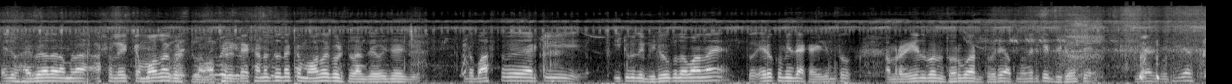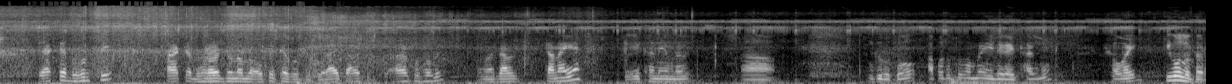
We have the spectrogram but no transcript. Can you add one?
এই যে- ভাই ব্রাদার আমরা আসলে একটা মজা করছিলাম। আপনাদের দেখানোর জন্য একটা মজা করছিলাম যে ওই যে কিন্তু বাস্তবে আর কি ইউটিউবে যে ভিডিওগুলো বানায়, তো এরকমই দেখায়। কিন্তু আমরা রিয়েলভাবে ধরবো আর ধরে আপনাদেরকে ভিডিওতে ঠিক আছে? একটা ধরছি আর একটা ধরার জন্য আমরা অপেক্ষা করতেছি রাইট আর আর একটু হবে। আমরা জাল টানাইয়ে তো এখানে আমরা আহ, ঘুরো তো আপাতত আমরা এই জায়গায় থাকব। সবাই কি বলো তোর?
